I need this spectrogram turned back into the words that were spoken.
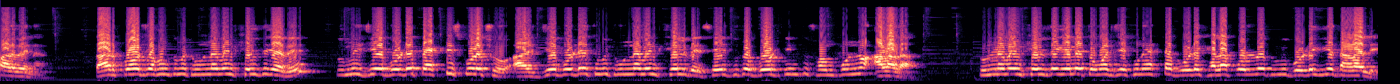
পারবে না। তারপর যখন তুমি টুর্নামেন্ট খেলতে যাবে, তুমি যে বোর্ডে প্র্যাকটিস করেছ আর যে বোর্ডে তুমি টুর্নামেন্ট খেলবে, সেই দুটো বোর্ড কিন্তু সম্পূর্ণ আলাদা। টুর্নামেন্ট খেলতে গেলে তোমার যে কোনো একটা বোর্ডে খেলা পড়ল, তুমি বোর্ডে গিয়ে দাঁড়ালে।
